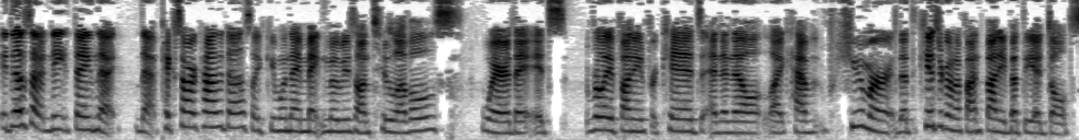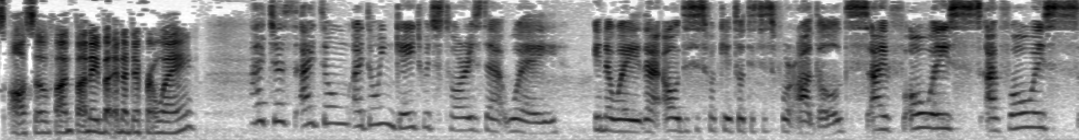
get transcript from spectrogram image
it does that neat thing that that Pixar kind of does, like when they make movies on two levels, where they it's really funny for kids and then they'll like have humor that the kids are going to find funny but the adults also find funny but in a different way. I just i don't i don't engage with stories that way in a way that oh this is for kids or this is for adults. I've always i've always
